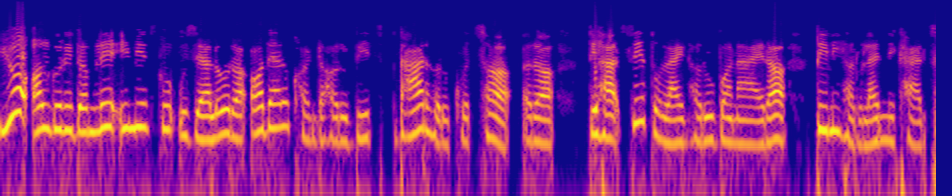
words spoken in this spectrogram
यो अल्गोरिदमले इमेजको उज्यालो र अँध्यारो खण्डहरु बीच धारहरु खोज्छ र त्यहाँ सेतो लाइनहरु बनाएर तिनीहरुलाई निखार्छ।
